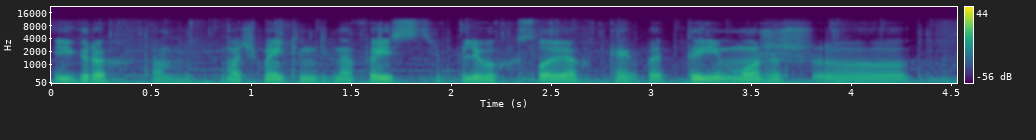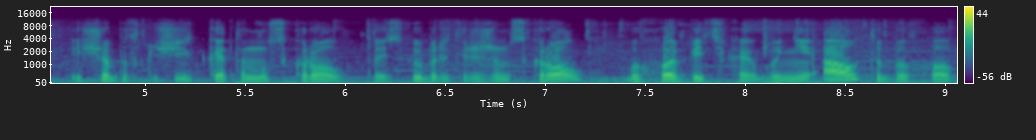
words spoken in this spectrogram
играх, там, матчмейкинге на фейсе, в полевых условиях, как бы ты можешь э, еще подключить к этому скролл, то есть выбрать режим скролл, бухопить как бы не ауто бухоп,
